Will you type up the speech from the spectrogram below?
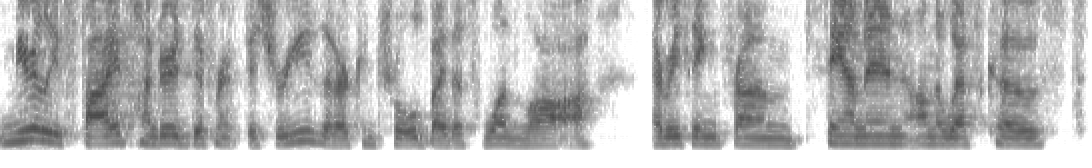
nearly 500 different fisheries that are controlled by this one law. Everything from salmon on the west coast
